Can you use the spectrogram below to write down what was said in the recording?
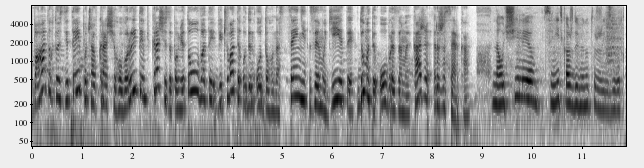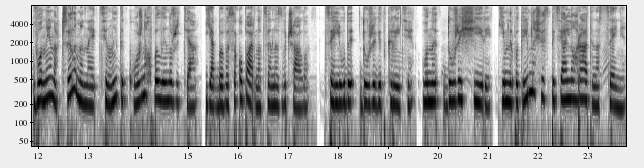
багато хто з дітей почав краще говорити, краще запам'ятовувати, відчувати один одного на сцені, взаємодіяти, думати образами, каже режисерка. научили цінити каждую минуту життя. Вони навчили мене цінити кожну хвилину життя, як би високопарно це не звучало. Це люди дуже відкриті, вони дуже щирі. Їм не потрібно щось спеціально грати на сцені.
